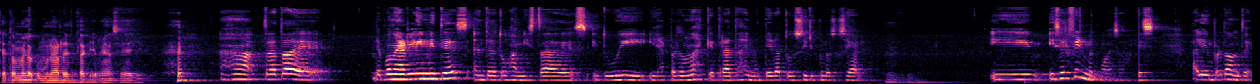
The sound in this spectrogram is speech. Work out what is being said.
Ya tómelo como una red flag y véanse de allí. Ajá, trata de, de poner límites entre tus amistades y tú y, y, las personas que tratas de meter a tu círculo social. y, y ser firme con eso. Es algo importante.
